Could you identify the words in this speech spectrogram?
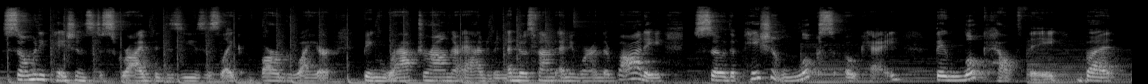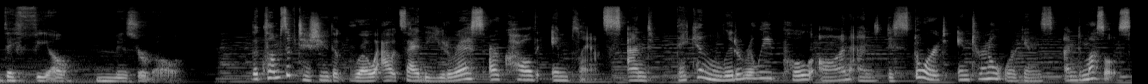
so many patients describe the disease is like barbed wire being wrapped around their abdomen, endos found anywhere in their body. So the patient looks okay, they look healthy, but they feel miserable. The clumps of tissue that grow outside the uterus are called implants, and they can literally pull on and distort internal organs and muscles.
